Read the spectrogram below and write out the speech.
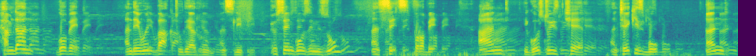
Hamdan, go bed. And they went back to their room and sleeping. Hussein goes in his room and sits for a bit. And he goes to his chair and take his book and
